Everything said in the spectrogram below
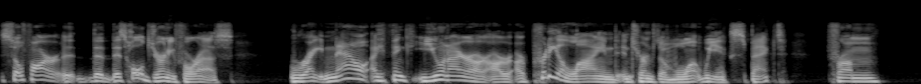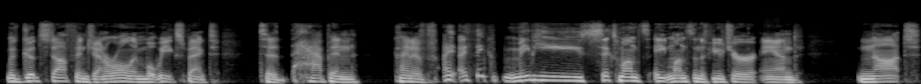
so far, the, this whole journey for us right now, I think you and I are, are are pretty aligned in terms of what we expect from the good stuff in general and what we expect to happen. Kind of, I, I think maybe six months, eight months in the future, and not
